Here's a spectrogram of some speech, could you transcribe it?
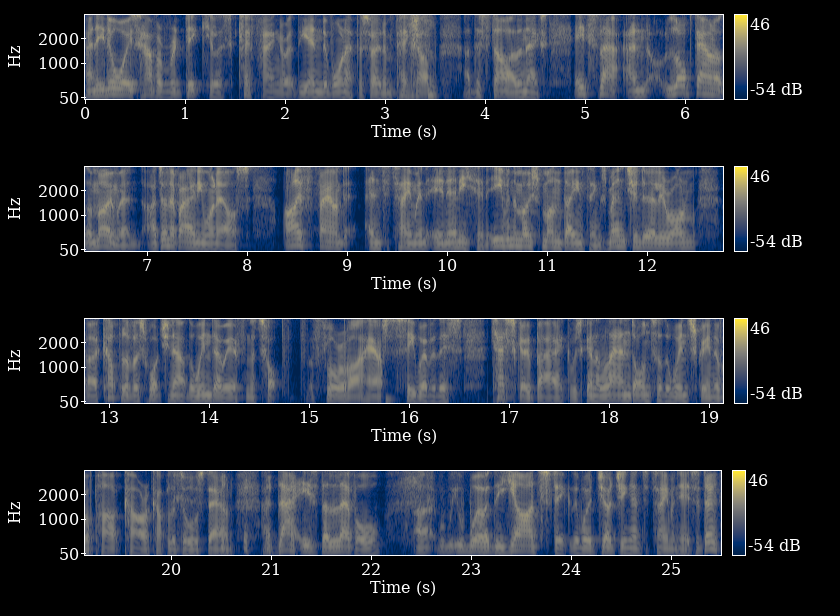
and he'd always have a ridiculous cliffhanger at the end of one episode and pick up at the start of the next. It's that, and lockdown at the moment. I don't know about anyone else. I've found entertainment in anything, even the most mundane things. Mentioned earlier on, a couple of us watching out the window here from the top floor of our house to see whether this Tesco bag was going to land onto the windscreen of a parked car a couple of doors down. Uh, that is the level, uh, we were the yardstick that we're judging entertainment here. So don't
